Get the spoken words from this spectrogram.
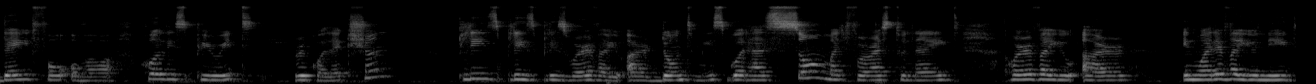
day four of our Holy Spirit recollection. Please, please, please, wherever you are, don't miss. God has so much for us tonight. Wherever you are, in whatever you need,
